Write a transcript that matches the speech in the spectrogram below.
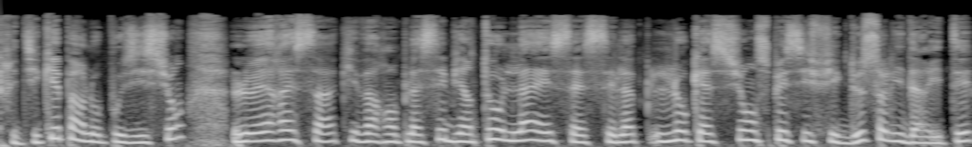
critiqué par l'opposition, le RSA qui va remplacer bientôt l'ASS, c'est la location spécifique de solidarité.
